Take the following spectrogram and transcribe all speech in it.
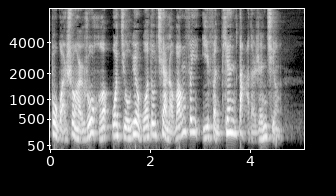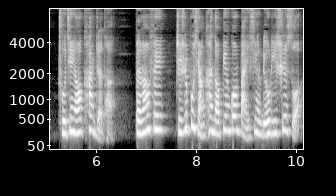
不管顺儿如何，我九月国都欠了王妃一份天大的人情。”楚青瑶看着他，本王妃只是不想看到边关百姓流离失所。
